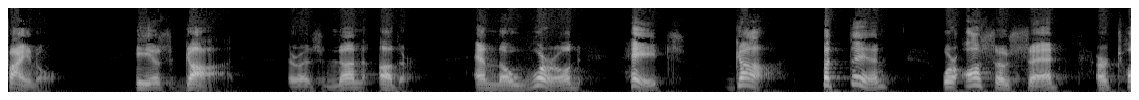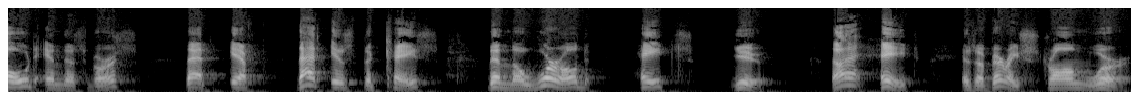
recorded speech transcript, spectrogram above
final. He is God. There is none other. And the world hates God. But then, we're also said, or told in this verse, that if that is the case, then the world hates you. Now, that hate is a very strong word.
